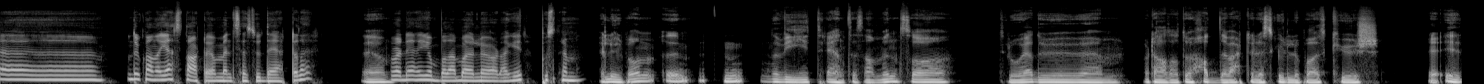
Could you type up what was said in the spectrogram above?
Eh, kan, jeg starta jo mens jeg studerte der. ja. Det var det, jeg jobba der bare lørdager, på Strømmen. Jeg lurer på om eh, når vi trente sammen, så tror jeg du eh, fortalte at du hadde vært eller skulle på et kurs. I,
